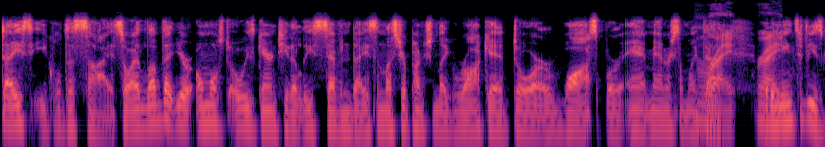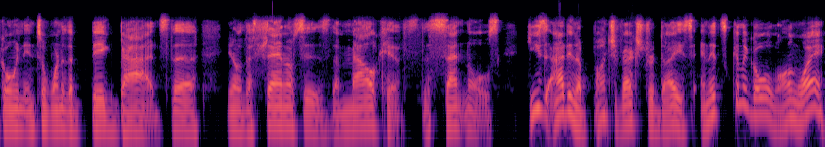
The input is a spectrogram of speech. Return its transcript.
dice equal to size. So I love that you're almost always guaranteed at least seven dice, unless you're punching like Rocket or Wasp or Ant Man or something like that. Right, right. But it means if he's going into one of the big bads, the you know the Thanoses, the Malekiths, the Sentinels, he's adding a bunch of extra dice, and it's gonna go a long way.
